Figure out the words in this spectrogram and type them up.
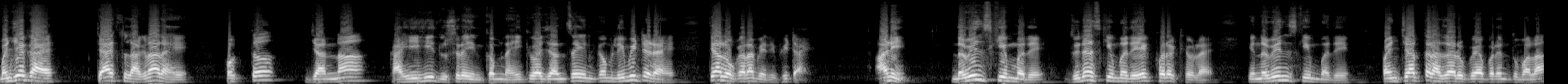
म्हणजे काय? टॅक्स लागणार आहे फक्त ज्यांना काहीही दुसरं इन्कम नाही किंवा ज्यांचं इन्कम लिमिटेड आहे त्या लोकांना बेनिफिट आहे. आणि नवीन स्कीममध्ये जुन्या स्कीममध्ये एक फरक ठेवला आहे की नवीन स्कीममध्ये पंच्याहत्तर हजार रुपयापर्यंत तुम्हाला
